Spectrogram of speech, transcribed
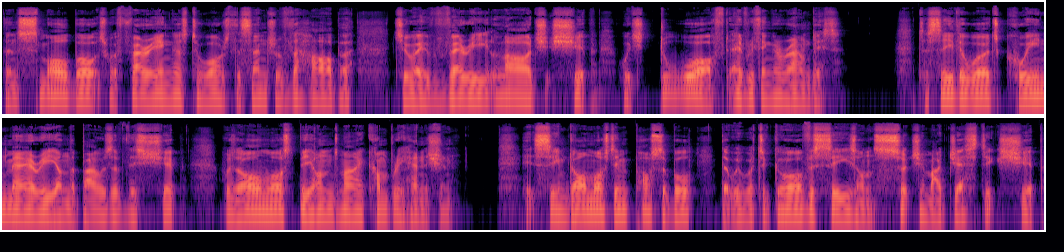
than small boats were ferrying us towards the centre of the harbour to a very large ship which dwarfed everything around it. To see the words Queen Mary on the bows of this ship was almost beyond my comprehension. It seemed almost impossible that we were to go overseas on such a majestic ship.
